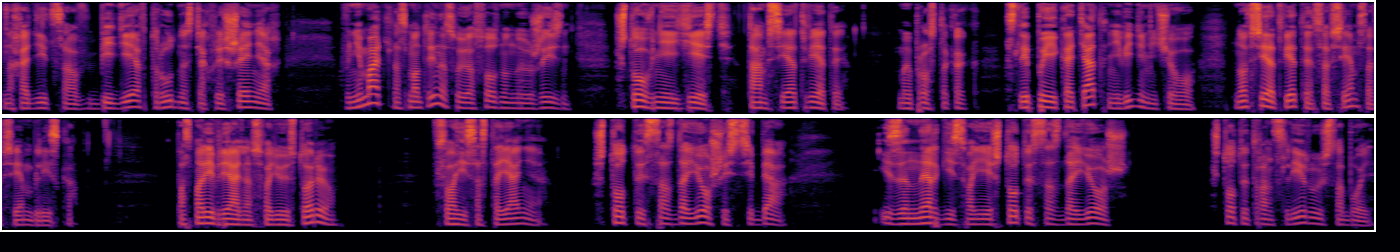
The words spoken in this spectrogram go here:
находиться в беде, в трудностях, в решениях. Внимательно смотри на свою осознанную жизнь, что в ней есть. Там все ответы. Мы просто как слепые котята не видим ничего, но все ответы совсем-совсем близко. Посмотри в реально в свою историю, в свои состояния, что ты создаешь из себя, из энергии своей, что ты создаешь, что ты транслируешь собой.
